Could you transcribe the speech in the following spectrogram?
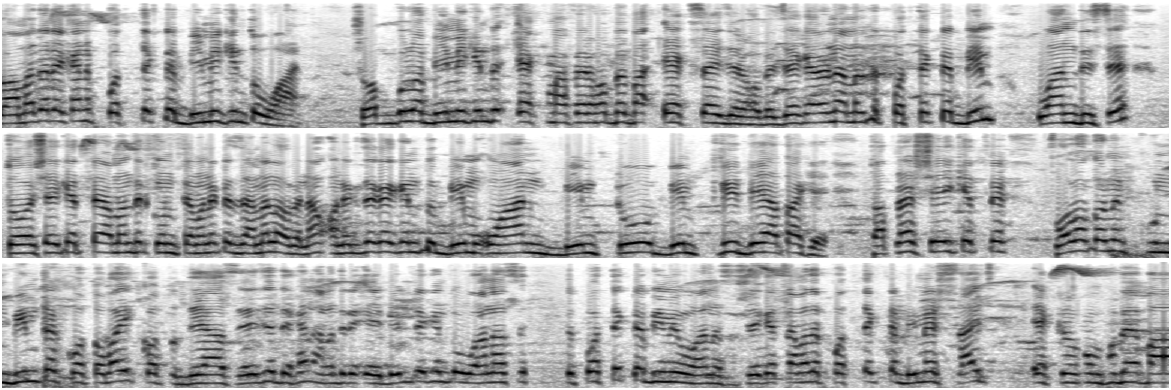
তো আমাদের এখানে প্রত্যেকটা বিমই কিন্তু ওয়ান সবগুলো বিমই কিন্তু এক মাপের হবে বা এক সাইজের হবে। যে কারণে আমাদের প্রত্যেকটা বিম ওয়ান দিছে। তো সেই ক্ষেত্রে আমাদের কোন তেমন একটা ঝামেলা হবে না। অনেক জায়গায় কিন্তু beam one beam two beam three দেওয়া থাকে। তো আপনারা সেই ক্ষেত্রে ফলো করবেন কোন বিমটা কত বাই কত দেওয়া আছে। এই যে দেখেন, আমাদের এই বিমটা কিন্তু ওয়ান আছে। তো প্রত্যেকটা বিমে ওয়ান আছে। সেই ক্ষেত্রে আমাদের প্রত্যেকটা বিমের সাইজ একরকম হবে বা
